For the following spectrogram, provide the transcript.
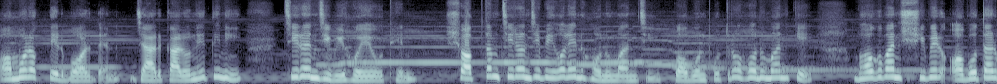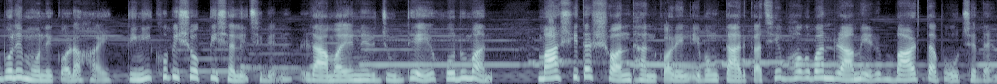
অমরত্বের বর দেন, যার কারণে তিনি চিরঞ্জীবী হয়ে ওঠেন। সপ্তম চিরঞ্জীবী হলেন হনুমানজি। পবনপুত্র হনুমানকে ভগবান শিবের অবতার বলে মনে করা হয়। তিনি খুবই শক্তিশালী ছিলেন। রামায়ণের যুদ্ধে হনুমান মা সীতার সন্ধান করেন এবং তার কাছে ভগবান রামের বার্তা পৌঁছে দেন।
